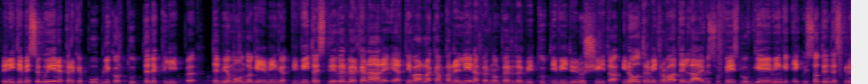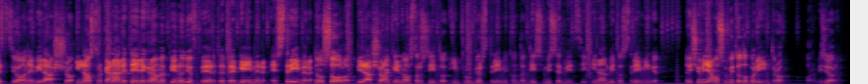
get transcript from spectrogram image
venitemi a seguire perché pubblico tutte le clip del mio mondo gaming. Vi invito a iscrivervi al canale e attivare la campanellina per non perdervi tutti i video in uscita. Inoltre mi trovate in live su Facebook Gaming e qui sotto in descrizione vi lascio il nostro canale Telegram pieno di offerte per gamer e streamer. Non solo, vi lascio anche il nostro sito Improve Your Streaming con tantissimi servizi in ambito streaming. Noi ci vediamo subito dopo l'intro. Buona visione.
